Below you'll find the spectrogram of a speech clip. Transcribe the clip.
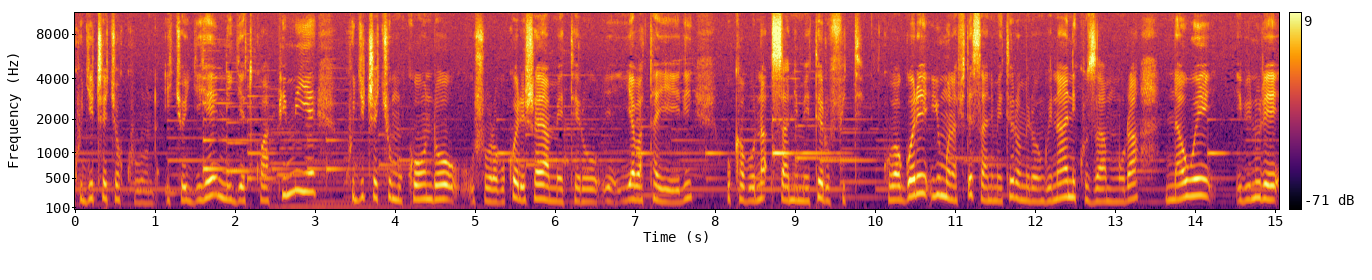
ku gice cyo ku nda. Icyo gihe ni igihe twapimiye ku gice cy'umukondo ushobora gukoresha ya metero y'abatayeri ukabona santimetero ufite. Ku bagore iyo umuntu afite santimetero mirongo inani kuzamura nawe ibinure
